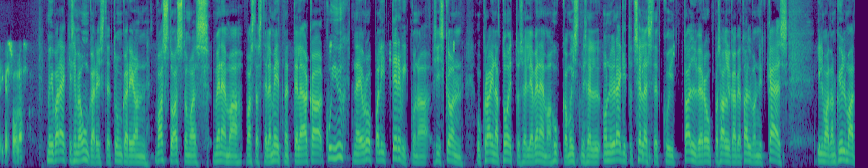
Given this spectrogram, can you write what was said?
õiges suunas me juba rääkisime Ungarist, et Ungari on vastu astumas Venemaa vastastele meetmetele, aga kui ühtne Euroopa Liit tervikuna siiski on Ukraina toetusel ja Venemaa hukkamõistmisel, on ju räägitud sellest, et kui talv Euroopas algab ja talv on nüüd käes, ilmad on külmad,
